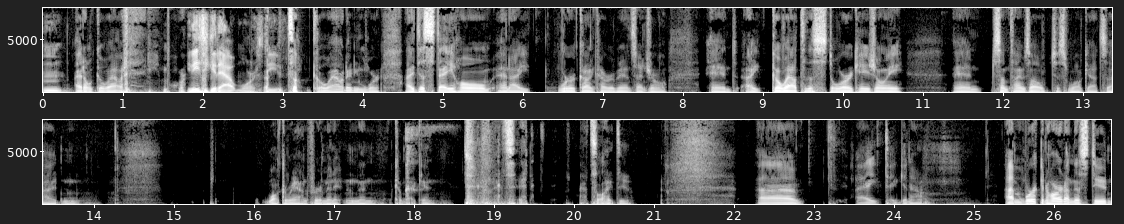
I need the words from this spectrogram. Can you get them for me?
Mm. I don't go out anymore. You need to get out more, I Steve. don't go out anymore. I just stay home and I work on Cover Band Central, and I go out to the store occasionally, and sometimes I'll just walk outside and walk around for a minute and then come back in. That's it. That's all I do. Uh, I you know, I'm working hard on this, dude.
